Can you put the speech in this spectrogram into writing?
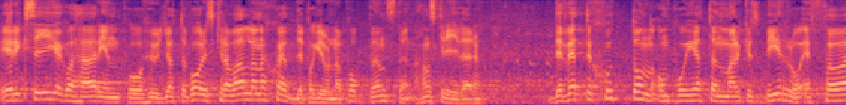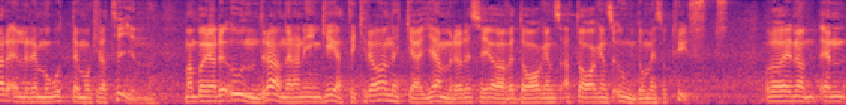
Erik Siga går här in på hur Göteborgskravallerna skedde på grund av popvänstern. Han skriver det vette 17 om poeten Marcus Birro är för eller emot demokratin. Man började undra när han i en GT-krönika jämrade sig över dagens, att dagens ungdom är så tyst. Och då är det en, en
